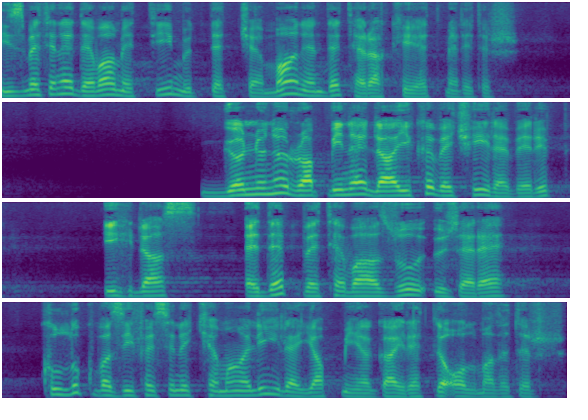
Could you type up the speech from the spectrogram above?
hizmetine devam ettiği müddetçe manen de terakki etmelidir. Gönlünü Rabbine layıkı veçhiyle verip, ihlas, edep ve tevazu üzere kulluk vazifesini kemaliyle yapmaya gayretli olmalıdır.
